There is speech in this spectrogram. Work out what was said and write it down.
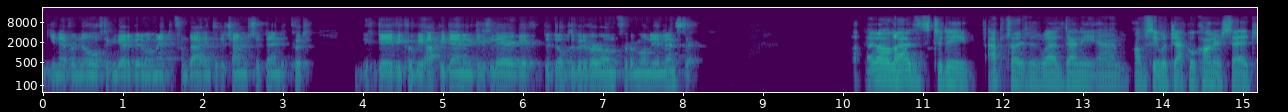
you never know if they can get a bit of momentum from that into the championship. Then it could Davy could be happy then and Kildare give the Dubs a bit of a run for the money in Leinster. That all adds to the appetite as well, Danny. Um, obviously, what Jack O'Connor said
